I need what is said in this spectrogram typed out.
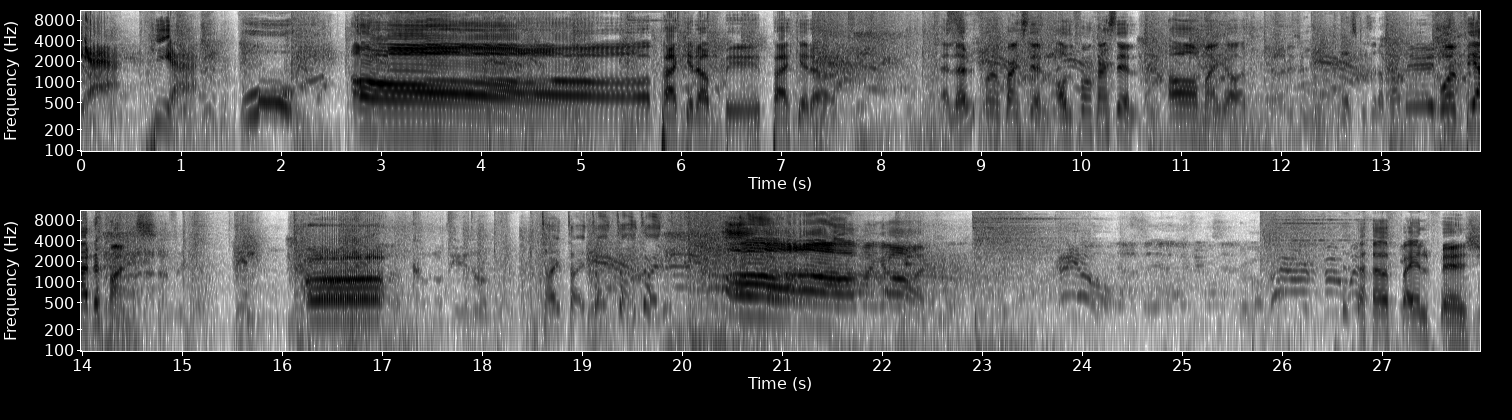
Yeah! Yeah! Ooh! Oh! Pack it up B, pack it up. Eller? Får en chans till? Ja, oh, du får en chans till. Oh my god. Få en fjärde chans. Oh! Tight, tight, tight, tight, tight. Oh my god. Failfish.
